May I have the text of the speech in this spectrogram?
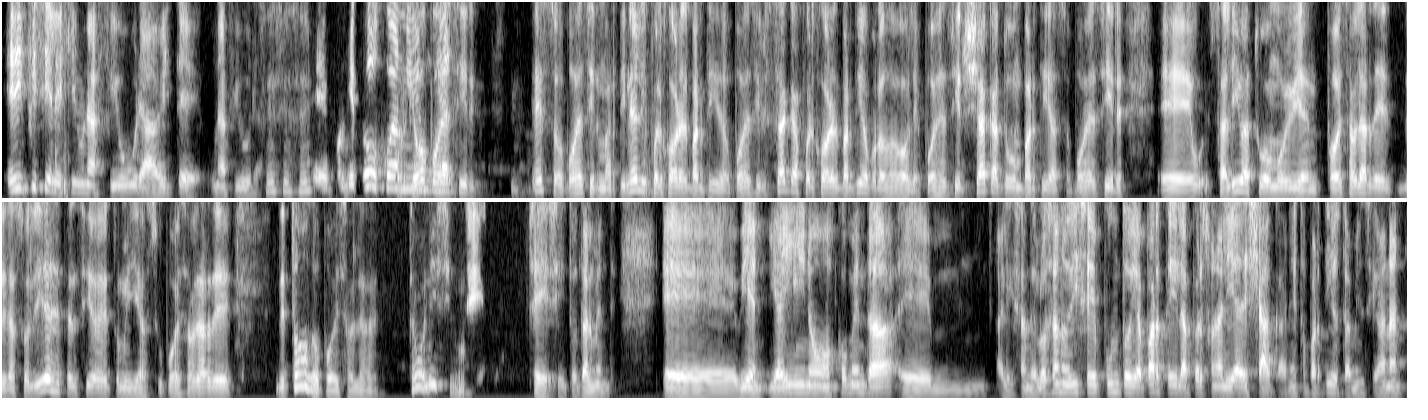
es difícil elegir una figura, ¿viste? Una figura. Sí, sí, sí. Eh, porque todos juegan. Porque vos podés decir, eso, podés decir Martinelli fue el jugador del partido, podés decir Saca fue el jugador del partido por los dos goles, podés decir Yaka tuvo un partidazo, podés decir eh, Saliba estuvo muy bien, podés hablar de, de la solidez defensiva de Tomiyasu, podés hablar de, de todo, podés hablar. Está buenísimo. Sí, sí, sí totalmente. Eh, bien, y ahí nos comenta eh, Alexander Lozano, dice punto y aparte la personalidad de Yaka. En estos partidos también se ganan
